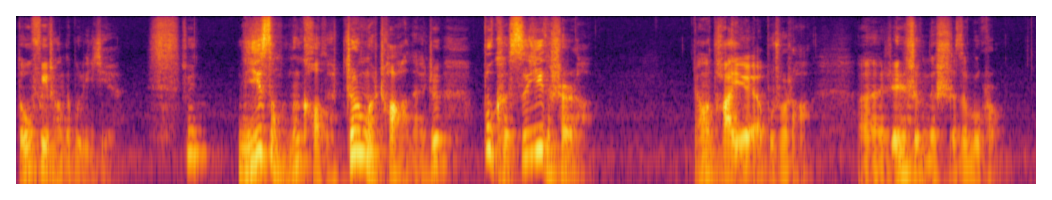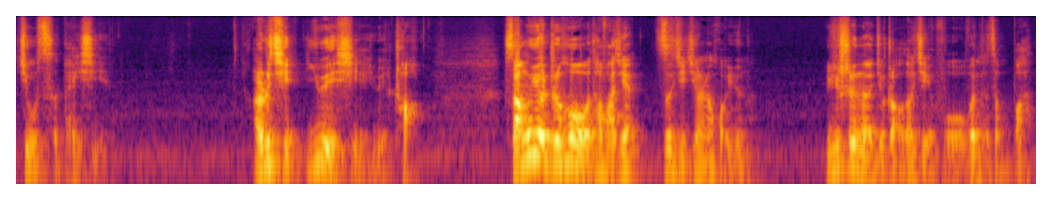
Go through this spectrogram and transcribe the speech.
都非常的不理解，就你怎么能考得这么差呢？这不可思议的事儿啊！然后他也不说啥，呃，人生的十字路口就此改写。而且越写越差，三个月之后，她发现自己竟然怀孕了，于是呢就找到姐夫问他怎么办。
